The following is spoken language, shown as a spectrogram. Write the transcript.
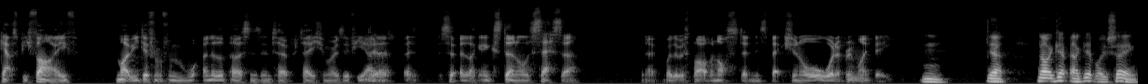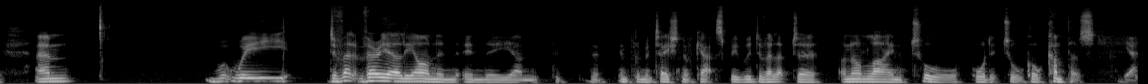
Gatsby five might be different from another person's interpretation. Whereas if you had a, a, like an external assessor, you know, whether it was part of an Ofsted inspection or whatever it might be. Yeah, no, I get, I get what you're saying. Um, we developed very early on in in the um, the, the implementation of Gatsby. We developed a, an online tool, audit tool called Compass. Yeah.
